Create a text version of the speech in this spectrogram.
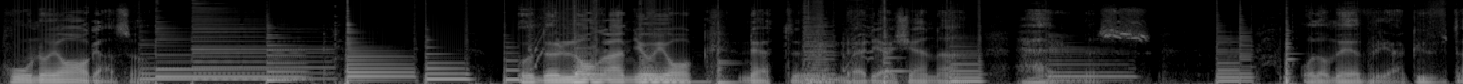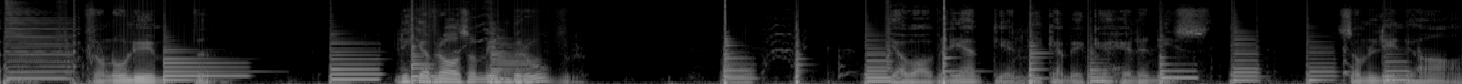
Hon och jag alltså. Under långa New York-nätter lärde jag känna Hermes och de övriga gudarna från Olympen. Lika bra som min bror. Jag var väl egentligen lika mycket hellenist som Linnean.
